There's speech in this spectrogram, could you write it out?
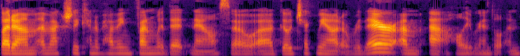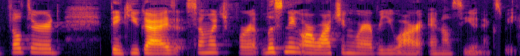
but um, I'm actually kind of having fun with it now. So uh, go check me out over there. I'm at Holly Randall Unfiltered. Thank you guys so much for listening or watching wherever you are, and I'll see you next week.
